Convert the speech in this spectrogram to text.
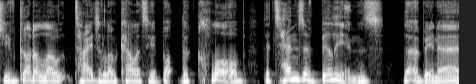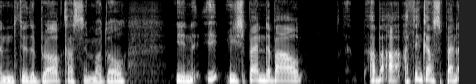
So you've got a low tied to locality, but the club, the tens of billions that have been earned through the broadcasting model, you, you spend about, about, I think I've spent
